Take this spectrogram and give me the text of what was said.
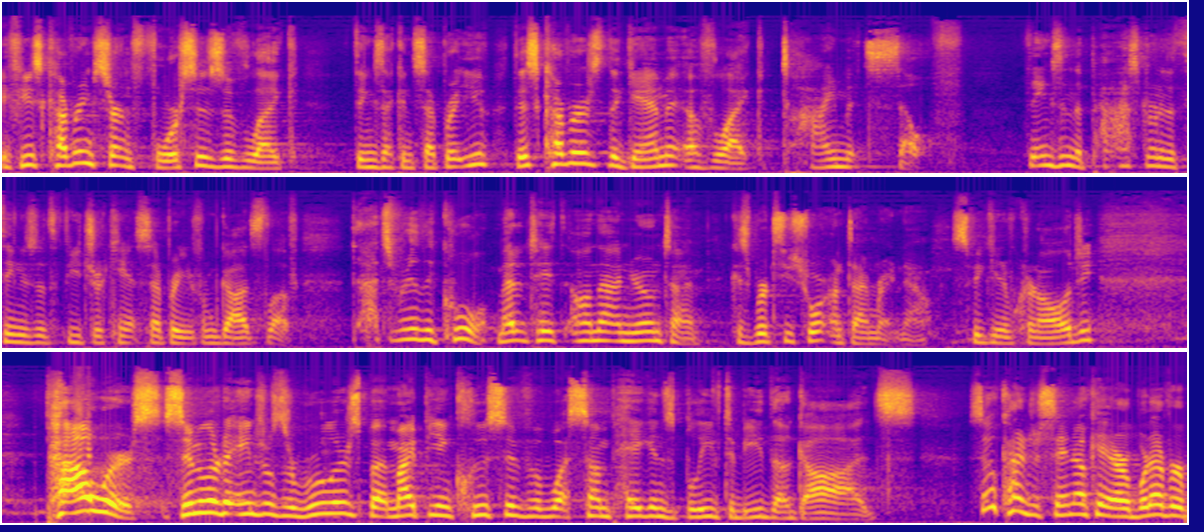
If he's covering certain forces of like things that can separate you, this covers the gamut of like time itself. Things in the past or the things of the future can't separate you from God's love. That's really cool. Meditate on that in your own time because we're too short on time right now. Speaking of chronology. Powers, similar to angels or rulers, but might be inclusive of what some pagans believe to be the gods. So kind of just saying, okay, or whatever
